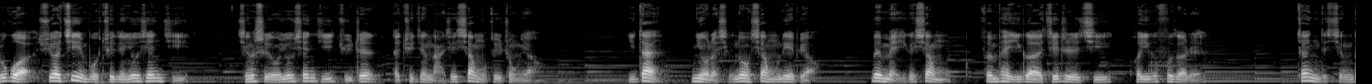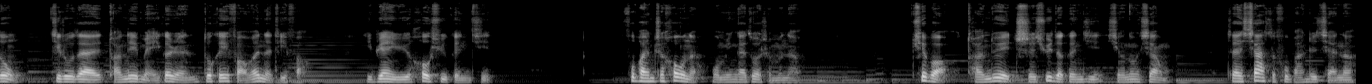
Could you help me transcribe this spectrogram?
如果需要进一步确定优先级，请使用优先级矩阵来确定哪些项目最重要。一旦你有了行动项目列表，为每一个项目分配一个截止日期和一个负责人，将你的行动记录在团队每一个人都可以访问的地方，以便于后续跟进。复盘之后呢，我们应该做什么呢？确保团队持续的跟进行动项目，在下次复盘之前呢，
